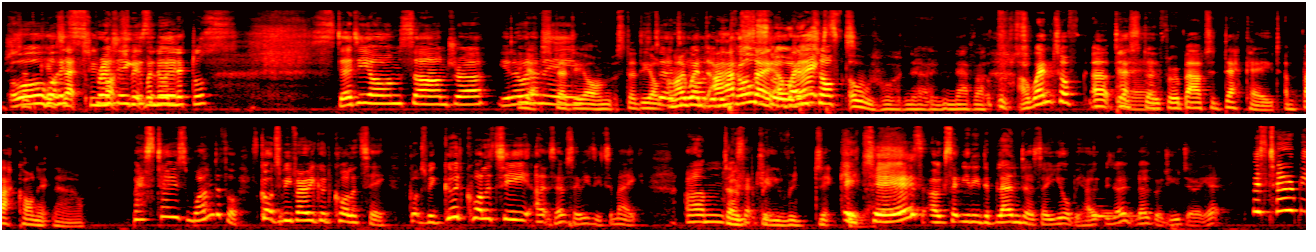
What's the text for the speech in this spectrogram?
She Oh, it's ate too much of spreading, it when they were little. Steady on, Sandra. You know yeah, what I mean? steady on, steady on. Steady I went. on. I have to say, I went next. off. Oh no, never. I went off uh, pesto for about a decade. I'm back on it now. Pesto's wonderful. It's got to be very good quality. It's got to be good quality. And it's ever so easy to make. Um, Don't be you- ridiculous. It is. Oh, except you need a blender, so you'll be hoping. No, no good you doing it. It's terribly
